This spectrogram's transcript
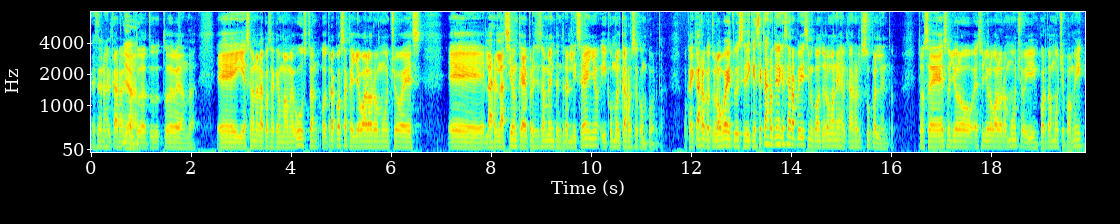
ese no es el carro en el cual tú, tú- tú debes de andar. Eh, y eso es una de las cosas que más me gustan. Otra cosa que yo valoro mucho es eh, la relación que hay precisamente entre el diseño y cómo el carro se comporta. Porque hay carros que tú lo ves y tú dices "Di que ese carro tiene que ser rapidísimo y cuando tú lo manejas el carro es súper lento. Entonces eso yo, lo, eso yo lo valoro mucho y importa mucho para mí.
